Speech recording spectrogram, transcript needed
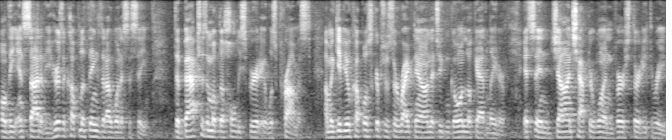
on the inside of you. Here's a couple of things that I want us to see. The baptism of the Holy Spirit, it was promised. I'm going to give you a couple of scriptures to write down that you can go and look at later. It's in John chapter 1, verse 33.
